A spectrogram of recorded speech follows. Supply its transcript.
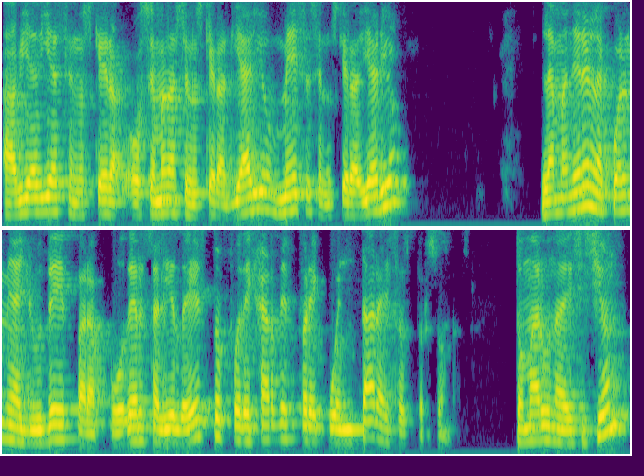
había días en los que era, o semanas en los que era diario, meses en los que era diario. La manera en la cual me ayudé para poder salir de esto fue dejar de frecuentar a esas personas, tomar una decisión,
